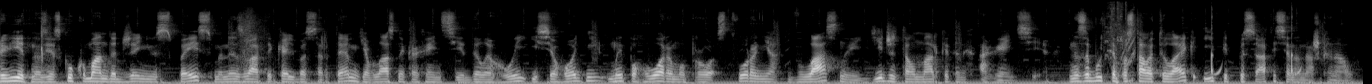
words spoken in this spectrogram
Привіт! На зв'язку команда Genius Space. Мене звати Кельбас Артем, я власник агенції Делегуй. І сьогодні ми поговоримо про створення власної діджитал-маркетинг агенції. Не забудьте поставити лайк і підписатися на наш канал.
